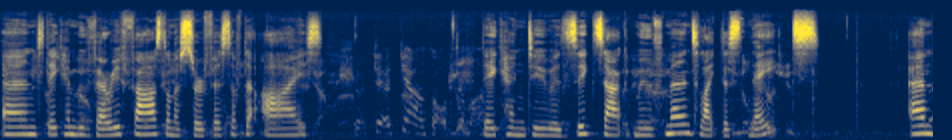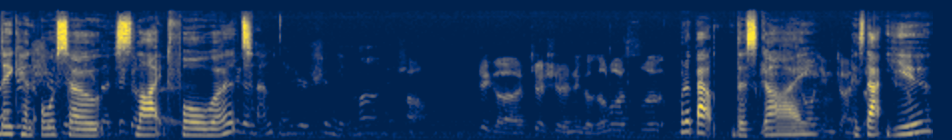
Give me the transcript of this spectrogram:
And they can move very fast on the surface of the ice. They can do a zigzag movement like the snakes. And they can also slide forward. What about this guy? Is that you?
